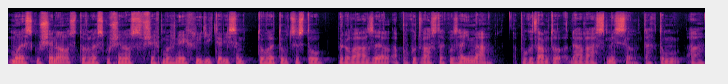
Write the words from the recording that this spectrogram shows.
moje zkušenost, tohle je zkušenost všech možných lidí, který jsem tohletou cestou provázel a pokud vás to jako zajímá a pokud vám to dává smysl, tak tomu a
